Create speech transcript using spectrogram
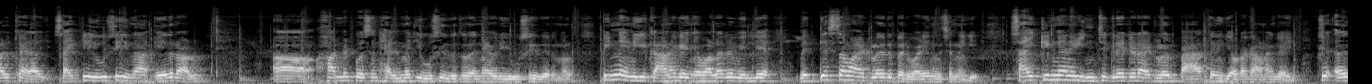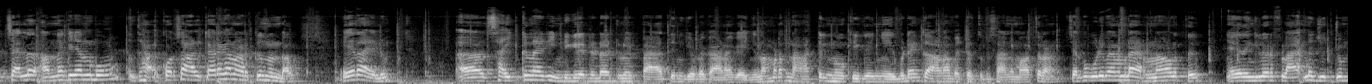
ആൾക്കാർ സൈക്കിൾ യൂസ് ചെയ്യുന്ന ഏതൊരാളും ഹൺഡ്രഡ് പെർസെന്റ് ഹെൽമെറ്റ് യൂസ് ചെയ്തിട്ട് തന്നെ അവർ യൂസ് ചെയ്തിരുന്നത്. പിന്നെ എനിക്ക് കാണാൻ കഴിഞ്ഞ വളരെ വലിയ വ്യത്യസ്തമായിട്ടുള്ള ഒരു പരിപാടി എന്ന് വെച്ചിട്ടുണ്ടെങ്കിൽ സൈക്ലിംഗ് ആണ് ഇന്റഗ്രേറ്റഡ് ആയിട്ടുള്ള ഒരു പാത്ത് എനിക്ക് അവിടെ കാണാൻ കഴിയും. പക്ഷെ ചില അന്നൊക്കെ ഞാൻ പോകുമ്പോൾ കുറച്ച് ആൾക്കാരൊക്കെ നടക്കുന്നുണ്ടാവും. ഏതായാലും സൈക്കിളിനായിട്ട് ഇന്റഗ്രേറ്റഡ് ആയിട്ടുള്ള ഒരു പാത്ത് എനിക്ക് ഇവിടെ കാണാൻ കഴിഞ്ഞു. നമ്മുടെ നാട്ടിൽ നോക്കി കഴിഞ്ഞാൽ എവിടെയും കാണാൻ പറ്റാത്തൊരു സാധനം മാത്രമാണ്. ചിലപ്പോൾ കൂടി നമ്മുടെ എറണാകുളത്ത് ഏതെങ്കിലും ഒരു ഫ്ലാറ്റിന് ചുറ്റും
